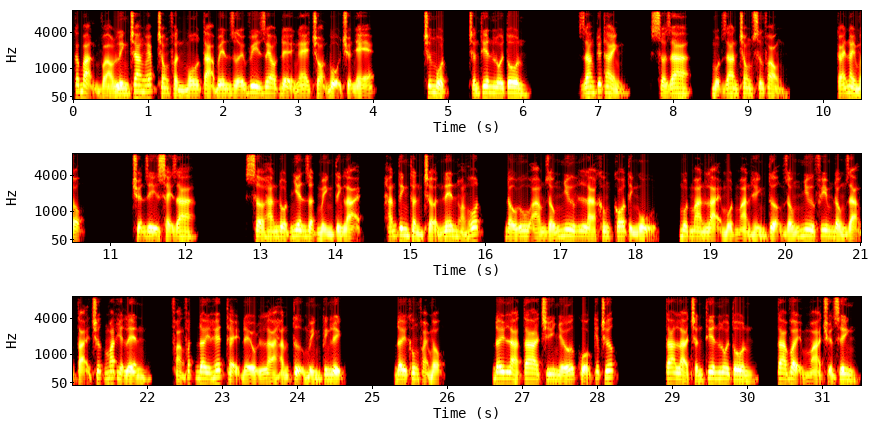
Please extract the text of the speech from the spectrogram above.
Các bạn vào link trang web trong phần mô tả bên dưới video để nghe chọn bộ chuyện nhé. Chương 1, Trấn Thiên Lôi Tôn. Giang Tuyết Thành, sở ra, một gian trong sương phòng. Cái này mộng. Chuyện gì xảy ra? Sở hàn đột nhiên giật mình tỉnh lại, hắn tinh thần trở nên hoảng hốt, đầu u ám giống như là không có tình ngủ, một màn lại một màn hình tượng giống như phim đồng dạng tại trước mắt hiện lên, phảng phất đây hết thảy đều là hắn tự mình kinh lịch. Đây không phải mộng. Đây là ta trí nhớ của kiếp trước. Ta là Trấn Thiên Lôi Tôn, ta vậy mà chuyển sinh.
